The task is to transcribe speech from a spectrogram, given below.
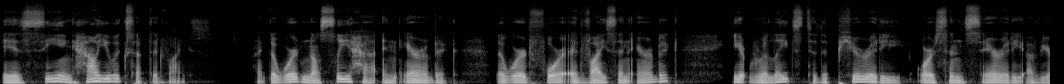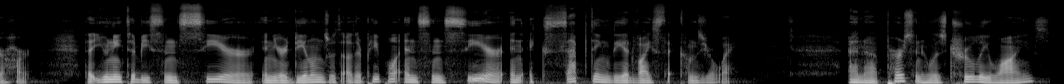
is seeing how you accept advice. Right? The word nasiha in Arabic, the word for advice in Arabic, it relates to the purity or sincerity of your heart. That you need to be sincere in your dealings with other people and sincere in accepting the advice that comes your way. And a person who is truly wise,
